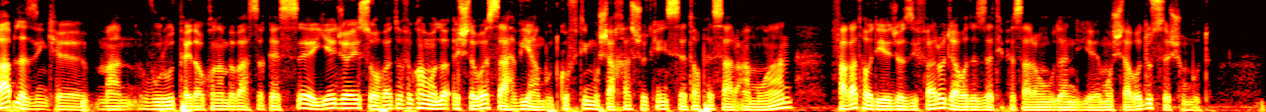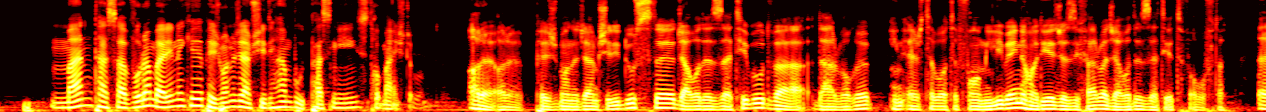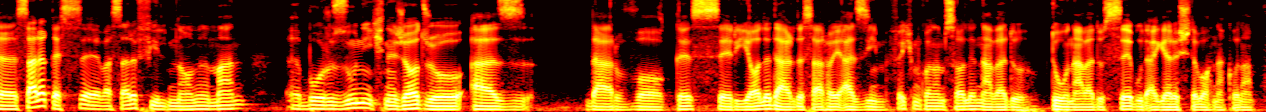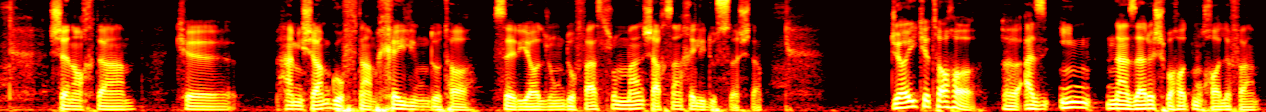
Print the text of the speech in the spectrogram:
قبل از اینکه من ورود پیدا کنم به بحث قصه یه جای صحبت رو فکر کنم حالا اشتباه صحوی هم بود. گفتیم مشخص شد که این سه تا پسر عموان فقط هادی اجازیفر و جواد عزتی پسرمون بودن دیگه. مشتبه دوستشون بود. من تصورم بر اینه که پژمان جمشیدی هم بود. پس نیست؟ خب من اشتباه آره آره. پژمان جمشیدی دوست جواد عزتی بود و در واقع این ارتباط فامیلی بین هادی جزیفر و جواد عزتی اتفاق افتاد. سر قصه و سر فیلم نامه من برزو نیک نژاد رو از در واقع سریال دردسرهای عظیم فکر می‌کنم سال 92 93 بود اگر اشتباه نکنم شناختم که همیشه هم گفتم خیلی اون دوتا سریال رو اون دو فصل رو من شخصا خیلی دوست داشتم. جایی که تاها از این نظرش باهات مخالفم.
